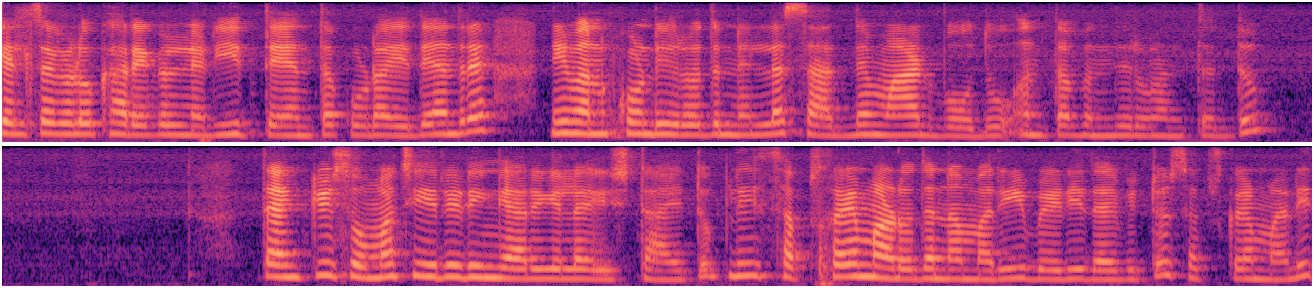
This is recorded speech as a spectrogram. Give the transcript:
ಕೆಲಸಗಳು, ಕಾರ್ಯಗಳು ನಡೆಯುತ್ತೆ ಅಂತ ಕೂಡ ಇದೆ. ಅಂದರೆ ನೀವು ಅಂದ್ಕೊಂಡಿರೋದನ್ನೆಲ್ಲ ಸಾಧನೆ ಮಾಡ್ಬೋದು ಅಂತ ಬಂದಿರುವಂಥದ್ದು. ಥ್ಯಾಂಕ್ ಯು ಸೋ ಮಚ್ ಈ ರೀಡಿಂಗ್ ಯಾರಿಗೆಲ್ಲ ಇಷ್ಟ ಆಯಿತು ಪ್ಲೀಸ್ ಸಬ್ಸ್ಕ್ರೈಬ್ ಮಾಡೋದನ್ನು ಮರಿಬೇಡಿ. ದಯವಿಟ್ಟು ಸಬ್ಸ್ಕ್ರೈಬ್ ಮಾಡಿ.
